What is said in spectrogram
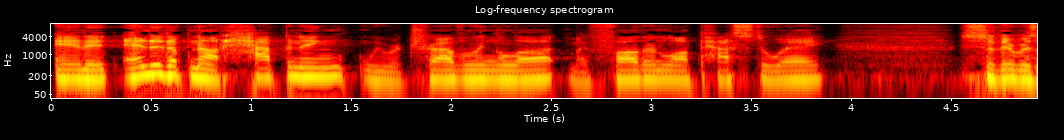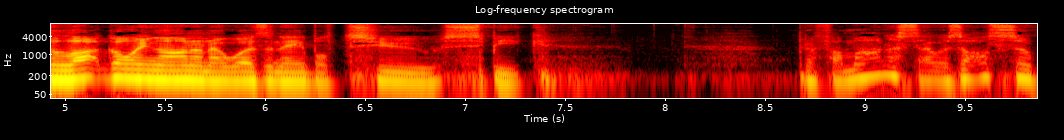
and it ended up not happening. We were traveling a lot. My father in law passed away. So there was a lot going on, and I wasn't able to speak. But if I'm honest, I was also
